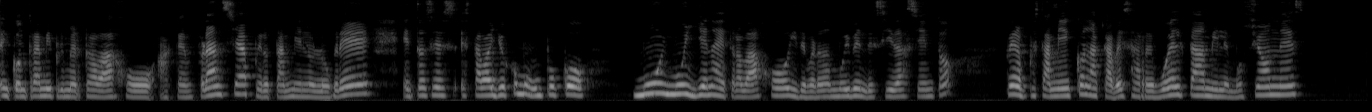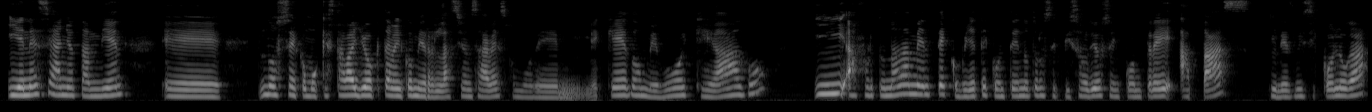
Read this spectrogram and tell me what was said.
encontrar mi primer trabajo acá en Francia, pero también lo logré. Entonces estaba yo como un poco muy, muy llena de trabajo y de verdad muy bendecida, siento, pero pues también con la cabeza revuelta, mil emociones. Y en ese año también, eh, no sé, como que estaba yo también con mi relación, ¿sabes? Como de me quedo, me voy, ¿qué hago? Y afortunadamente, como ya te conté en otros episodios, encontré a Paz, quien es mi psicóloga,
